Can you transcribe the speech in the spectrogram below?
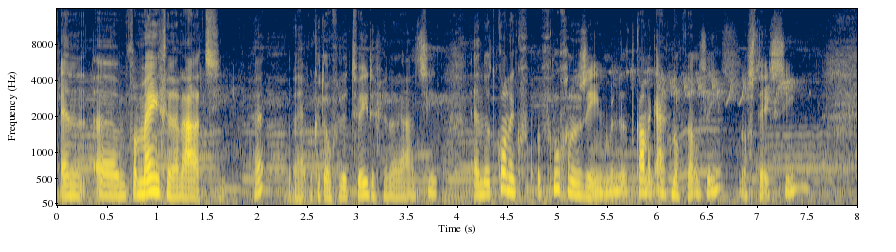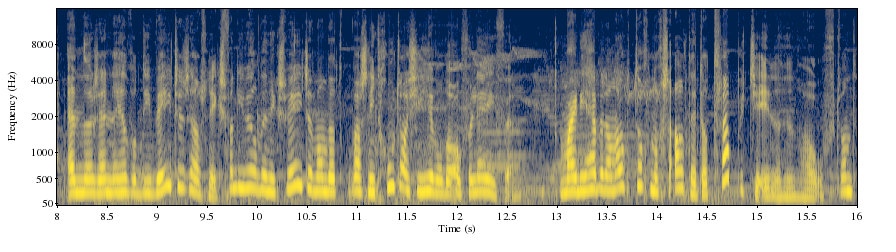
En um, van mijn generatie, hè, dan heb ik het over de tweede generatie. En dat kon ik vroeger zien, maar dat kan ik eigenlijk nog wel zien, nog steeds zien. En er zijn heel veel die weten zelfs niks van. Die wilden niks weten, want dat was niet goed als je hier wilde overleven. Maar die hebben dan ook toch nog altijd dat trappetje in hun hoofd. Want,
